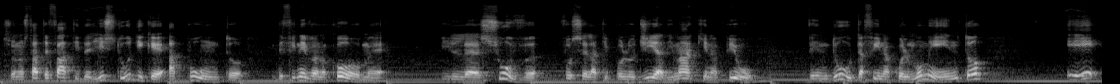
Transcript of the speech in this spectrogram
Sono stati fatti degli studi che appunto definivano come il SUV fosse la tipologia di macchina più venduta fino a quel momento e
